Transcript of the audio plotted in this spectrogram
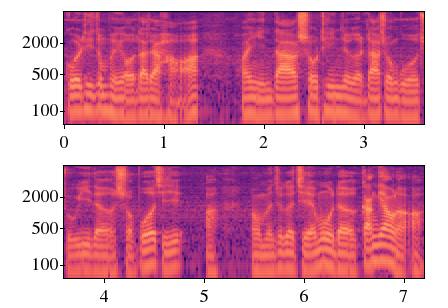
各位听众朋友，大家好啊！欢迎大家收听这个大中国主义的首播集啊。那我们这个节目的纲要呢啊，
